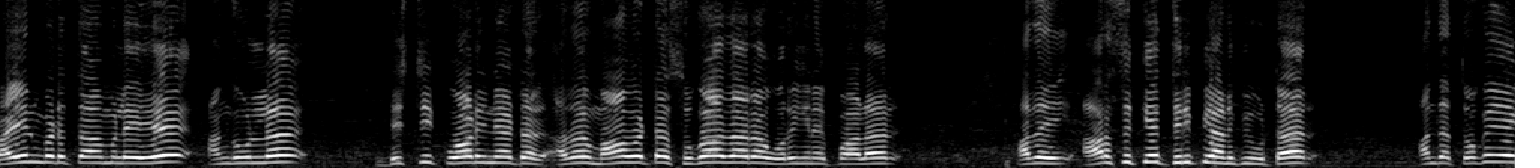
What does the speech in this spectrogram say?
பயன்படுத்தாமலேயே அங்கு உள்ள டிஸ்ட்ரிக்ட் கோஆர்டினேட்டர் அதாவது மாவட்ட சுகாதார ஒருங்கிணைப்பாளர் அதை அரசுக்கே திருப்பி அனுப்பிவிட்டார். அந்த தொகையை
